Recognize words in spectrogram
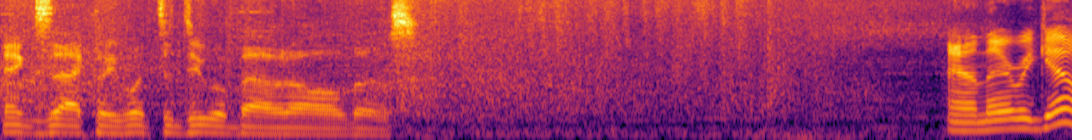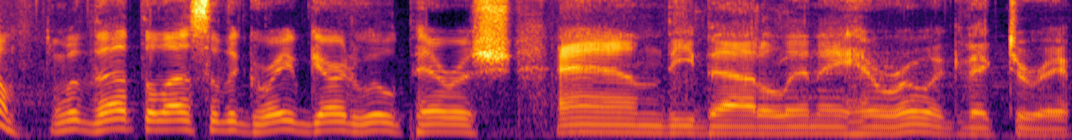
exactly what to do about all this. And there we go. With that, the last of the Graveguard will perish, and the battle in a heroic victory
